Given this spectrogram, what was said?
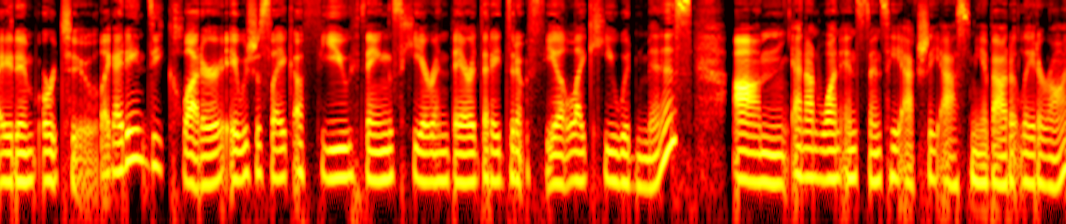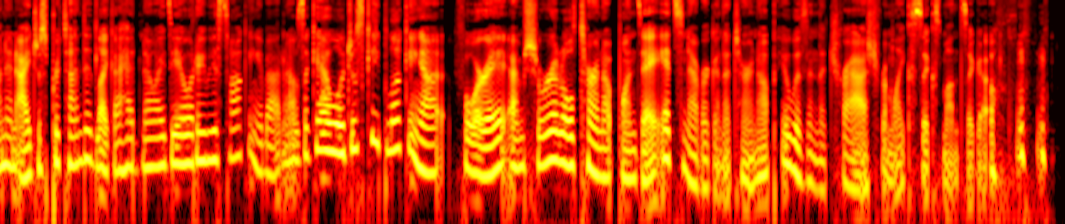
item or two. Like I didn't declutter. It was just like a few things here and there that I didn't feel like he would miss. Um, and on one instance, he actually asked me about it later on, and I just pretended like I had no idea what he was talking about. And I was like, "Yeah, well, just keep looking at for it. I'm sure it'll turn up one day. It's never going to turn up. It was in the trash from like six months ago."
